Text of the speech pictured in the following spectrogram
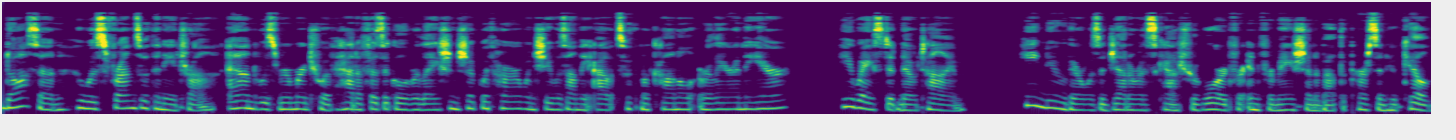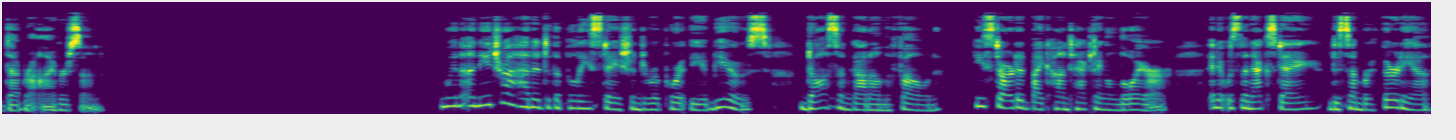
Dawson, who was friends with Anitra and was rumored to have had a physical relationship with her when she was on the outs with McConnell earlier in the year, he wasted no time. He knew there was a generous cash reward for information about the person who killed Deborah Iverson. When Anitra headed to the police station to report the abuse, Dawson got on the phone. He started by contacting a lawyer, and it was the next day, December 30th,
